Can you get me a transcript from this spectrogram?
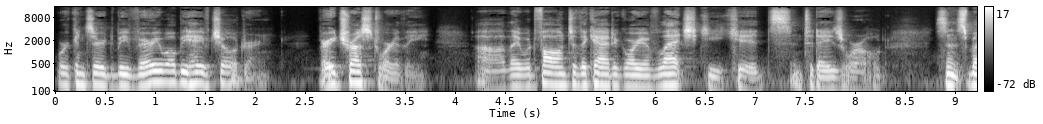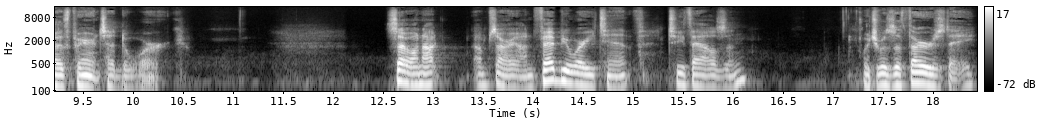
were considered to be very well behaved children, very trustworthy, uh, they would fall into the category of latchkey kids in today's world, since both parents had to work. So on I'm sorry, on February 10th, 2000, which was a Thursday,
